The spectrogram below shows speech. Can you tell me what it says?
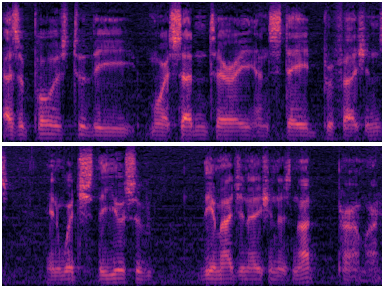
as opposed to the more sedentary and staid professions in which the use of the imagination is not paramount.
